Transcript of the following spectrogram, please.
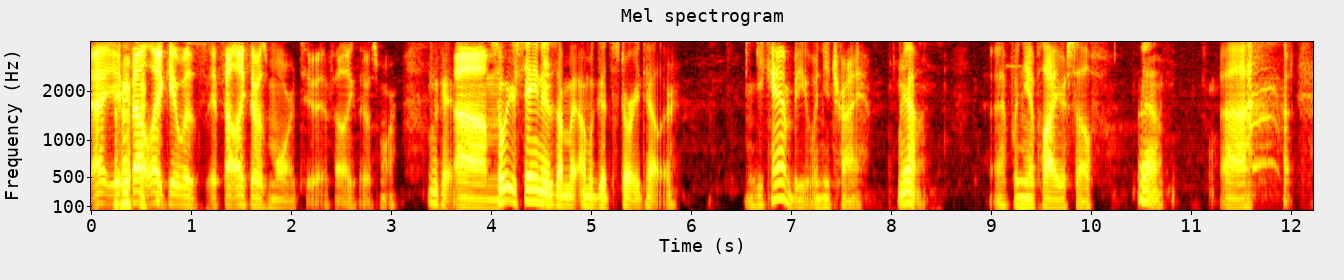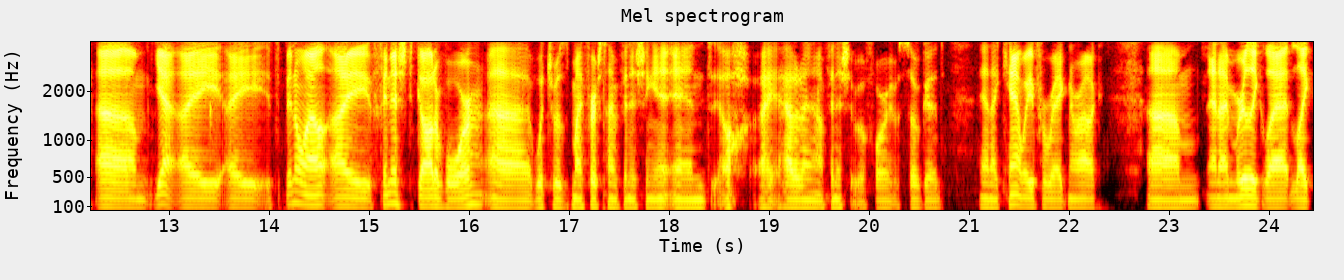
I, it felt like it was. It felt like there was more to it. It felt like there was more. Okay, Um, so what you're saying is I'm a, I'm a good storyteller. you can be when you try, Yeah, uh, when you apply yourself. yeah. Uh, um, yeah, I, I, it's been a while. I finished God of War, uh, which was my first time finishing it, and oh, I, how did I not finish it before? It was so good, and I can't wait for Ragnarok. Um, and I'm really glad. Like,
